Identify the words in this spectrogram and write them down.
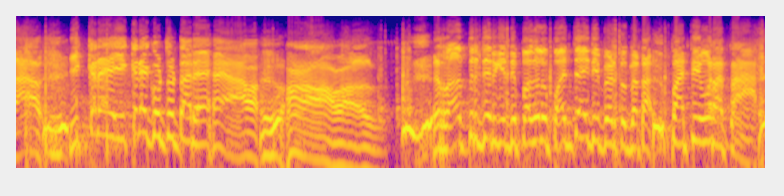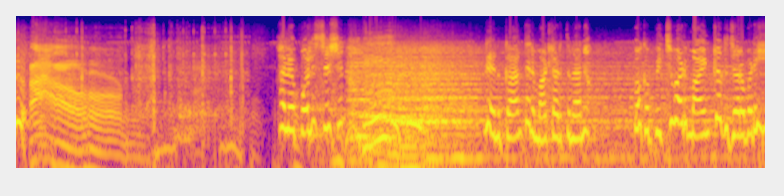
ఆ, ఇక్కడే ఇక్కడే కూర్చుంటారే రాత్రి జరిగింది పగలు పంచాయతీ పెడుతుందట పతివ్రత ఆ. Hello police station. నేను కాంతని మాట్లాడుతున్నాను. ఒక పిచ్చివాడు మా ఇంట్లోకి జొరబడి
